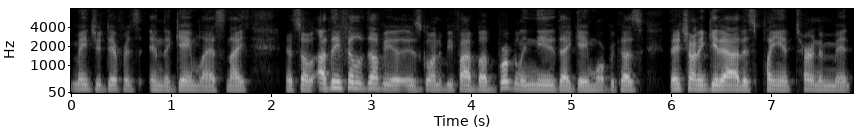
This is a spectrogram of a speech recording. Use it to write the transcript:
major difference in the game last night. And so I think Philadelphia is going to be fine, but Brooklyn needed that game more because they're trying to get out of this play-in tournament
